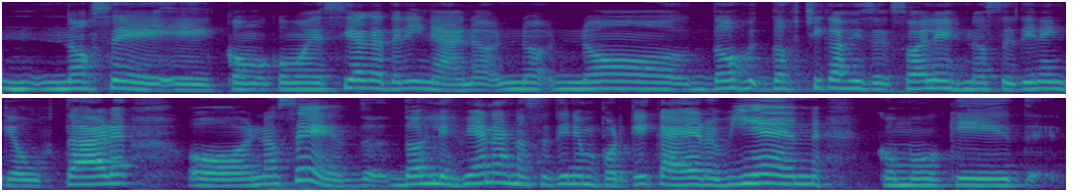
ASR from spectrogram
no sé, eh, como, como decía Caterina, no, no, no dos, dos, chicas bisexuales no se tienen que gustar, o no sé, dos lesbianas no se tienen por qué caer bien, como que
